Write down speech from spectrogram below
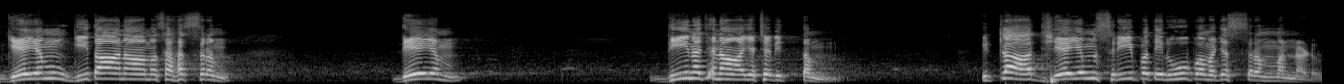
గేయం గీతానామ సహస్రం. దేయం దీనజనాయచ విత్తం. ఇట్లా ధ్యేయం శ్రీపతి రూపమజస్రం అన్నాడు.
